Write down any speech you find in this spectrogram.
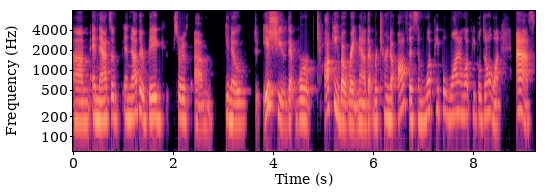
Um, and that's a another big sort of um you know issue that we're talking about right now that return to office and what people want and what people don't want. Ask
